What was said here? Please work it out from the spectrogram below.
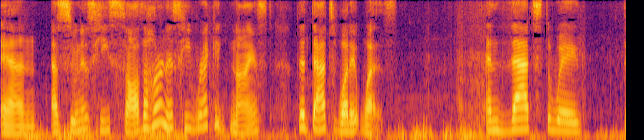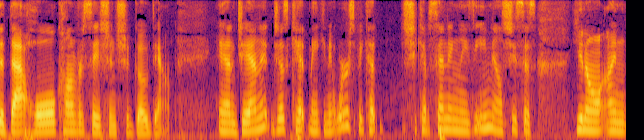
And as soon as he saw the harness, he recognized that that's what it was. And that's the way that that whole conversation should go down. And Janet just kept making it worse because she kept sending these emails. She says, "You know, I'm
